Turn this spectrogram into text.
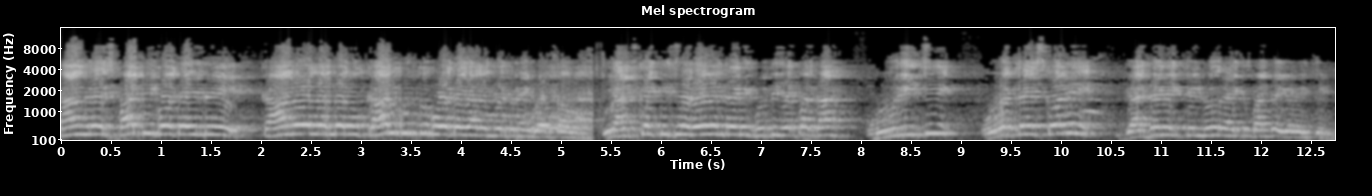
కాంగ్రెస్ పార్టీ కోటైంది కానోళ్ళందరూ కాలు గుర్తు కోటేయాలని చెప్పి నేను కోరుతాము ఈ అటుకెక్కించిన రేవంత్ రెడ్డి బుద్ధి చెప్పద్దా? ఊరించి ఓట్లేసుకొని గద్దెనెక్కిండు రైతు బంధు ఎగరెక్కిండు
